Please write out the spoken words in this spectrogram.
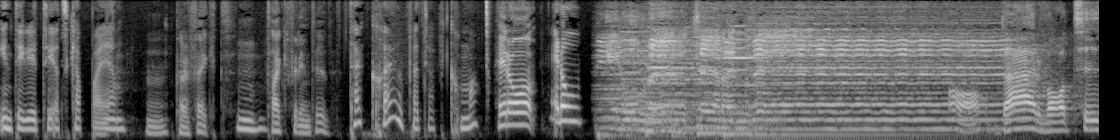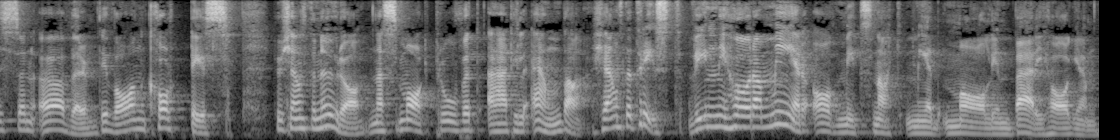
integritetskappa igen. Mm, perfekt. Mm. Tack för din tid. Tack själv för att jag fick komma. Hej då! Hej då! Där var teasern över. Det var en kortis. Hur känns det nu då, när smakprovet är till ända? Känns det trist? Vill ni höra mer av mitt snack med Malin Berghagen?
